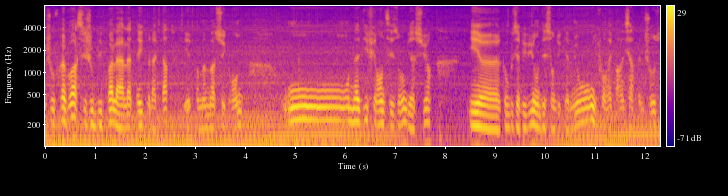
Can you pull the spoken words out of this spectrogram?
je vous ferai voir si j'oublie pas la, taille de la carte qui est quand même assez grande. On, a différentes saisons bien sûr. Et euh, comme vous avez vu on descend du camion, il faut réparer certaines choses.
